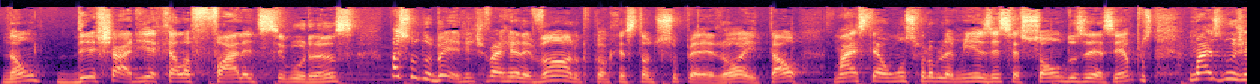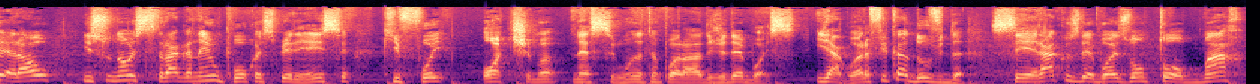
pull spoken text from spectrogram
não deixaria aquela falha de segurança. Mas tudo bem, a gente vai relevando, porque é uma questão de super-herói e tal. Mas tem alguns probleminhas, esse é só um dos exemplos. Mas no geral, isso não estraga nem um pouco a experiência, que foi ótima nessa segunda temporada de The Boys. E agora fica a dúvida: será que os The Boys vão tomar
